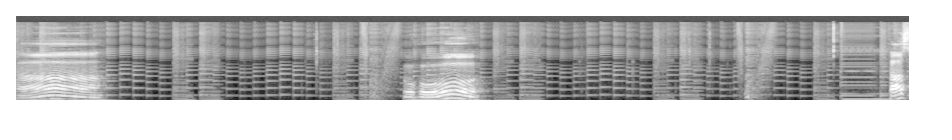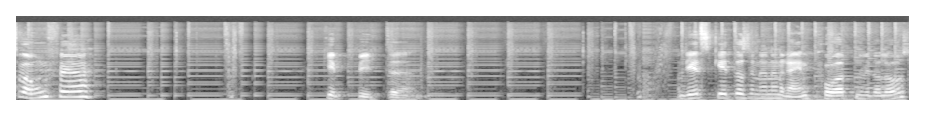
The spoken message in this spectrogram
Ah. Oho. Das war unfair. Gib bitte. Und jetzt geht das in einen Reinporten wieder los.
